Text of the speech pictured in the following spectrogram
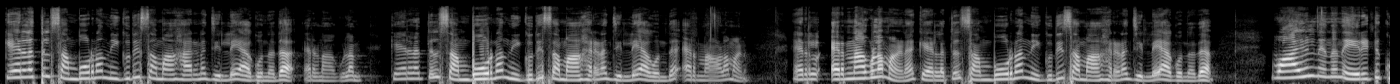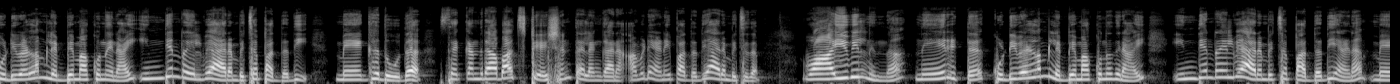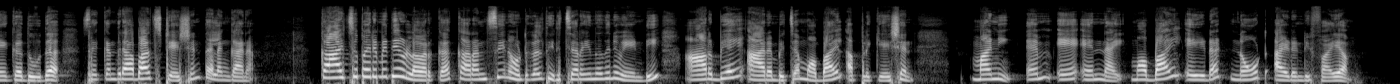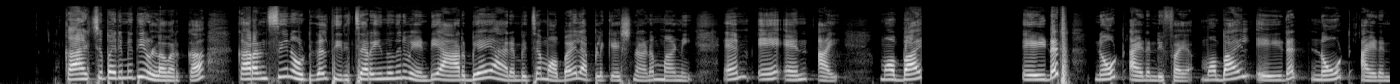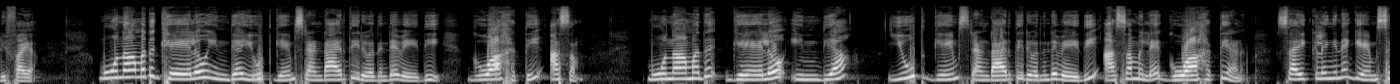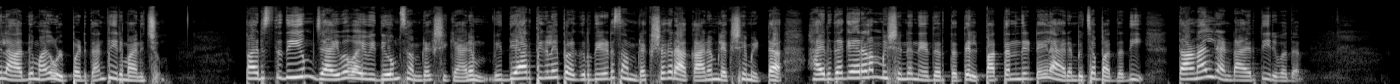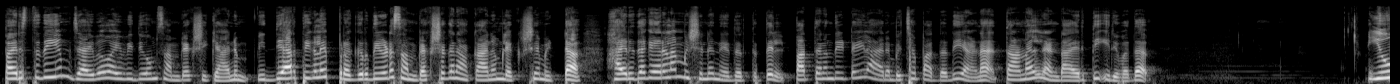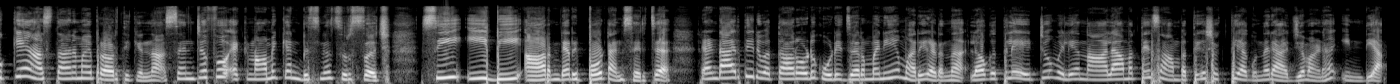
കേരളത്തിൽ സമ്പൂർണ നികുതി സമാഹരണ ജില്ലയാകുന്നത് എറണാകുളം. കേരളത്തിൽ സമ്പൂർണ നികുതി സമാഹരണ ജില്ലയാകുന്നത് എറണാകുളമാണ്. എറ- എറണാകുളമാണ് കേരളത്തിൽ സമ്പൂർണ നികുതി സമാഹരണ ജില്ലയാകുന്നത്. വായുവിൽ നിന്ന് നേരിട്ട് കുടിവെള്ളം ലഭ്യമാക്കുന്നതിനായി ഇന്ത്യൻ റെയിൽവേ ആരംഭിച്ച പദ്ധതി മേഘദൂത് സെക്കന്ദരാബാദ് സ്റ്റേഷൻ തെലങ്കാന. അവിടെയാണ് ഈ പദ്ധതി ആരംഭിച്ചത്. വായുവിൽ നിന്ന് നേരിട്ട് കുടിവെള്ളം ലഭ്യമാക്കുന്നതിനായി ഇന്ത്യൻ റെയിൽവേ ആരംഭിച്ച പദ്ധതിയാണ് മേഘദൂത് സെക്കന്ദരാബാദ് സ്റ്റേഷൻ തെലങ്കാന. കാഴ്ചപരിമിതിയുള്ളവർക്ക് കറൻസി നോട്ടുകൾ തിരിച്ചറിയുന്നതിനു വേണ്ടി ആർ ബി ഐ ആരംഭിച്ച mobile application money M A N I mobile aided note identifier കാഴ്ചപരിമിതിയുള്ളവർക്ക് currency നോട്ടുകൾ തിരിച്ചറിയുന്നതിന് വേണ്ടി ആർ ബി ഐ ആരംഭിച്ച മൊബൈൽ ആപ്ലിക്കേഷനാണ് money M A N I mobile aided note identifier mobile aided note identifier മൂന്നാമത് Khelo India youth games രണ്ടായിരത്തി ഇരുപതിന്റെ വേദി ഗുവാഹത്തി അസം. മൂന്നാമത് ഖേലോ ഇന്ത്യ യൂത്ത് ഗെയിംസ് രണ്ടായിരത്തി ഇരുപതിന്റെ വേദി അസമിലെ ഗുവാഹത്തിയാണ്. സൈക്ലിങ്ങിനെ ഗെയിംസിൽ ആദ്യമായി ഉൾപ്പെടുത്താൻ തീരുമാനിച്ചു. പരിസ്ഥിതിയും ജൈവ വൈവിധ്യവും സംരക്ഷിക്കാനും വിദ്യാർത്ഥികളെ പ്രകൃതിയുടെ സംരക്ഷകരാക്കാനും ലക്ഷ്യമിട്ട് ഹരിത കേരളം മിഷന്റെ നേതൃത്വത്തിൽ പത്തനംതിട്ടയിൽ ആരംഭിച്ച പദ്ധതി തണൽ രണ്ടായിരത്തി പരിസ്ഥിതിയും ജൈവ വൈവിധ്യവും സംരക്ഷിക്കാനും വിദ്യാർത്ഥികളെ പ്രകൃതിയുടെ സംരക്ഷകനാക്കാനും ലക്ഷ്യമിട്ട് ഹരിത കേരളം മിഷന്റെ നേതൃത്വത്തിൽ പത്തനംതിട്ടയിൽ ആരംഭിച്ച പദ്ധതിയാണ് തണൽ രണ്ടായിരത്തി ഇരുപത്. യു കെ ആസ്ഥാനമായി പ്രവർത്തിക്കുന്ന centre for economic and business research C E B ആറിന്റെ റിപ്പോർട്ട് അനുസരിച്ച് രണ്ടായിരത്തി ഇരുപത്തി കൂടി ജർമ്മനിയെ മറികടന്ന് ലോകത്തിലെ ഏറ്റവും വലിയ നാലാമത്തെ സാമ്പത്തിക ശക്തിയാകുന്ന രാജ്യമാണ് ഇന്ത്യ.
